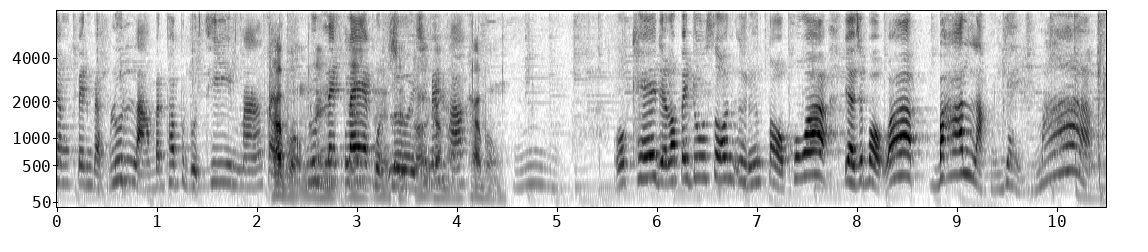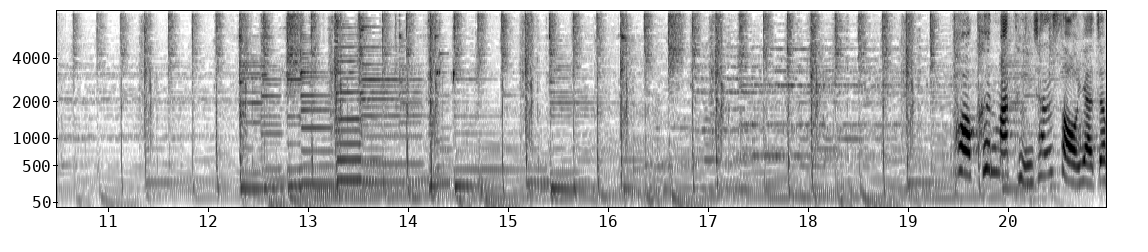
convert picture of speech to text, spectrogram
ยังเป็นแบบรุ่นหลังบรรพบุรุษที่มาตั้งแต่ครับผมรุ่นแรกๆหมดเลยใช่ไหมสืบทอดกันคะครับผมอืมโอเค เดี๋ยวเราไปดูโซนอื่นกันต่อ เพราะว่าอยากจะบอกว่าบ้านหลังใหญ่มาก พอขึ้นมาถึงชั้นสองอยากจะ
